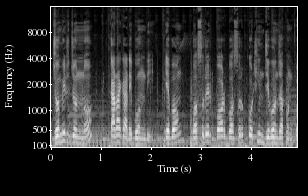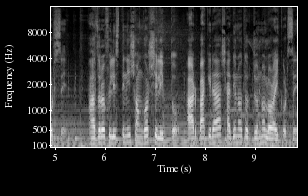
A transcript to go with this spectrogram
জমির জন্য কারাগারে বন্দী এবং বছরের পর বছর কঠিন জীবনযাপন করছে। হাজারো ফিলিস্তিনি সংঘর্ষে লিপ্ত, আর বাকিরা স্বাধীনতার জন্য লড়াই করছে।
